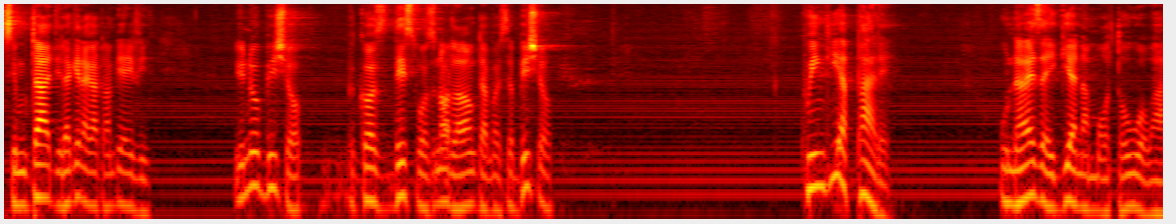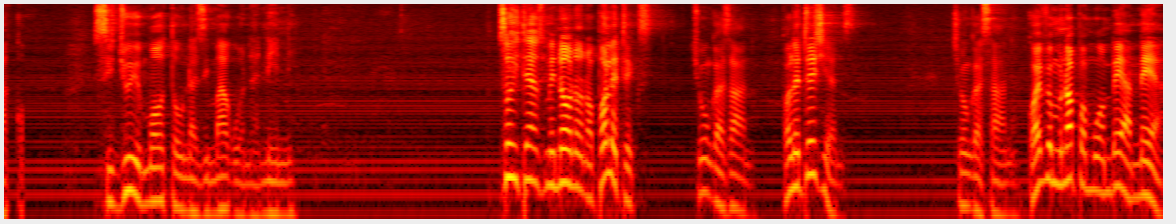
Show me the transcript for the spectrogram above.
simtaji lakini akatuambia hivi you know bishop because this was not a long time I said bishop kuingia pale unaweza ingia na moto huo wako. Sijui moto unazimagwa na nini. So he tells me no no no politics. Chunga sana. Politicians chunga sana. Kwa hivyo mnapomwombea mea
